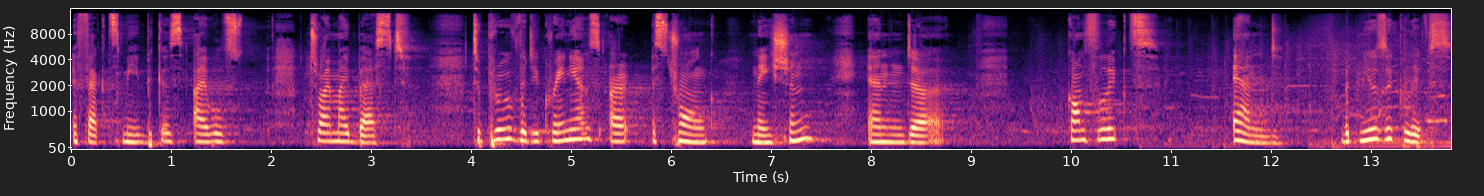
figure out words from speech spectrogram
affects me because I will try my best to prove that Ukrainians are a strong nation and uh, conflicts end, but music lives.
